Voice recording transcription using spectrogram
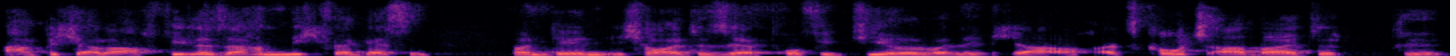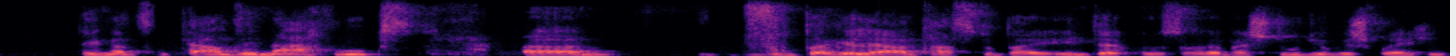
habe ich aber auch viele Sachen nicht vergessen von denen ich heute sehr profitiere, weil ich ja auch als Coach arbeite für den ganzen Fernsehnachwuchs. Ähm, super gelernt hast du bei Interviews oder bei Studiogesprächen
